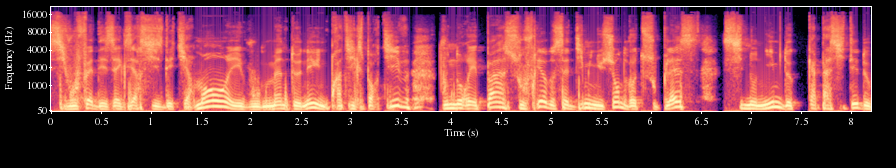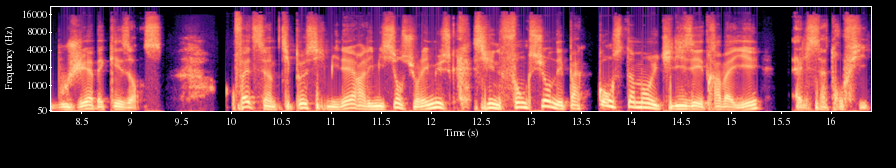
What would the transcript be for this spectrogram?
si vous faites des exercices d'étirement et vous maintenez une pratique sportive, vous n'aurez pas à souffrir de cette diminution de votre souplesse, synonyme de capacité de bouger avec aisance. En fait, c'est un petit peu similaire à l'émission sur les muscles. Si une fonction n'est pas constamment utilisée et travaillée, elle s'atrophie.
